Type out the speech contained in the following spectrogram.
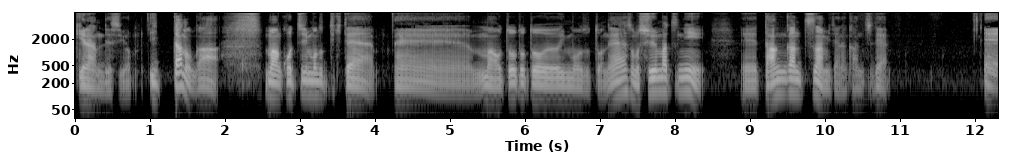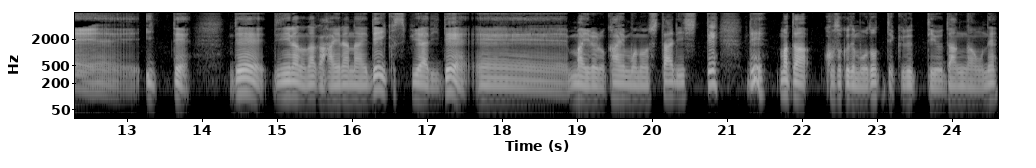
けなんですよ。行ったのが、まあこっちに戻ってきて、えー、まあ弟と妹とね、その週末に、えー、弾丸ツアーみたいな感じで、えー、行って、で、ディズニーランドの中入らないで、イクスピアリで、えー、まあいろいろ買い物したりして、で、また高速で戻ってくるっていう弾丸をね、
